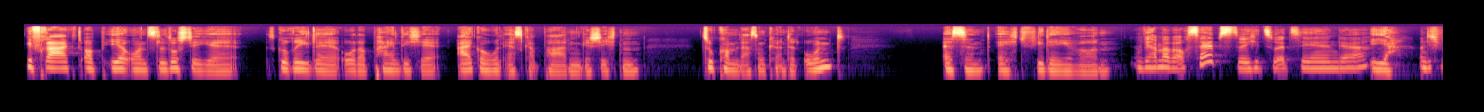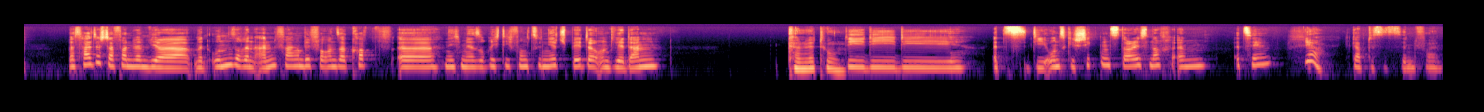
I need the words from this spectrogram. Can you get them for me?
gefragt, ob ihr uns lustige, skurrile oder peinliche Alkoholeskapaden-Geschichten zukommen lassen könntet. Und es sind echt viele geworden. Wir haben aber auch selbst welche zu erzählen, gell? Ja, Und ich, was haltest du davon, wenn wir mit unseren anfangen, bevor unser Kopf äh, nicht mehr so richtig funktioniert später und wir dann können wir tun. die, die, die, die uns geschickten Stories noch ähm, erzählen? Ja. Ich glaube, das ist sinnvoll.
